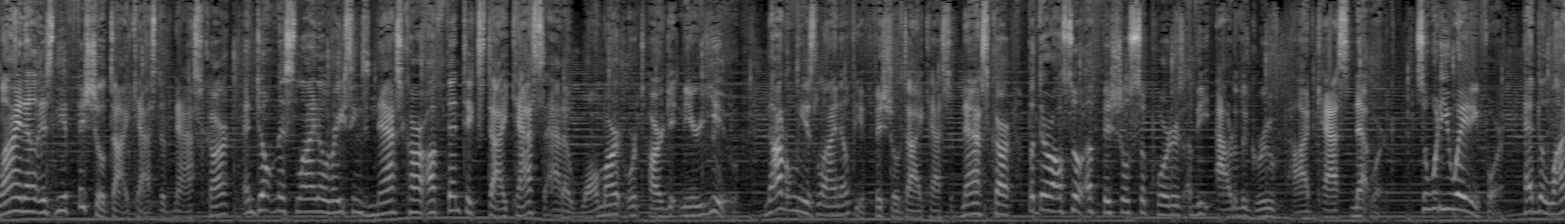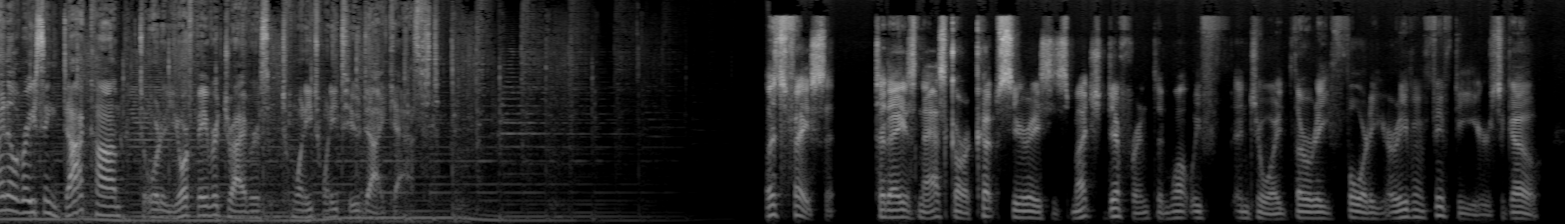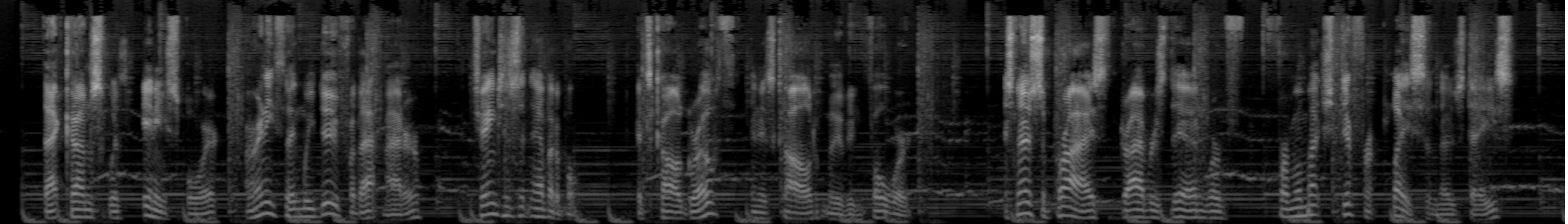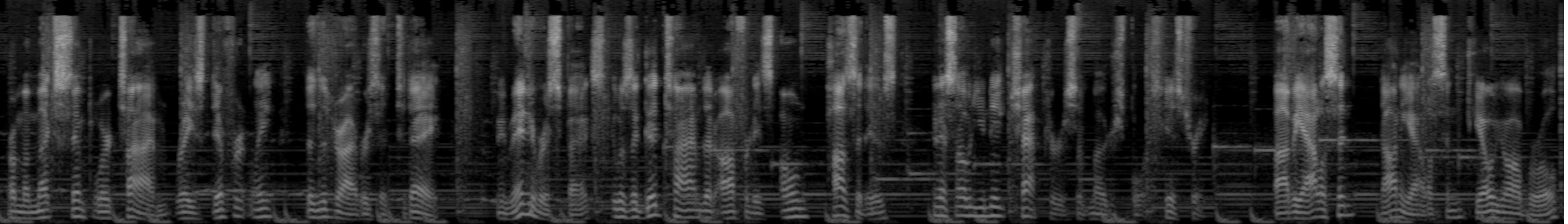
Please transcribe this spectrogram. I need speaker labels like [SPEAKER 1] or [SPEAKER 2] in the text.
[SPEAKER 1] Lionel is the official diecast of NASCAR, and don't miss Lionel Racing's NASCAR Authentics diecasts at a Walmart or Target near you. Not only is Lionel the official diecast of NASCAR, but they're also official supporters of the Out of the Groove podcast network. So what are you waiting for? Head to lionelracing.com to order your favorite driver's 2022 diecast.
[SPEAKER 2] Let's face it, today's NASCAR Cup Series is much different than what we've enjoyed 30, 40, or even 50 years ago. That comes with any sport, or anything we do for that matter. Change is inevitable. It's called growth and it's called moving forward. It's no surprise the drivers then were from a much different place in those days, from a much simpler time, raised differently than the drivers of today. In many respects, it was a good time that offered its own positives its own unique chapters of motorsports history. Bobby Allison, Donnie Allison, Cale Yarborough,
